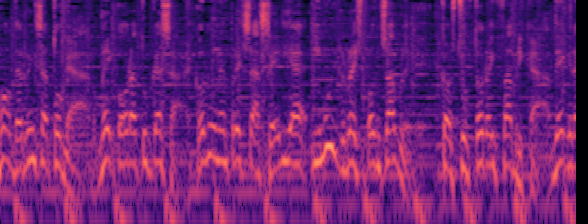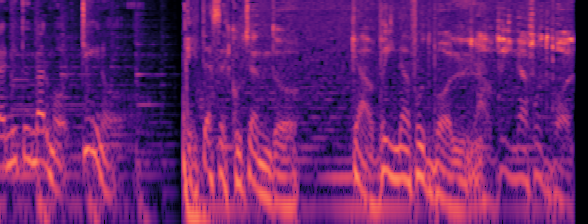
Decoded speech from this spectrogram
Moderniza tu hogar, decora tu casa con una empresa seria y muy responsable. Constructora y fábrica de granito y mármol, chino. Estás escuchando Cabina Fútbol. Cabina Fútbol.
